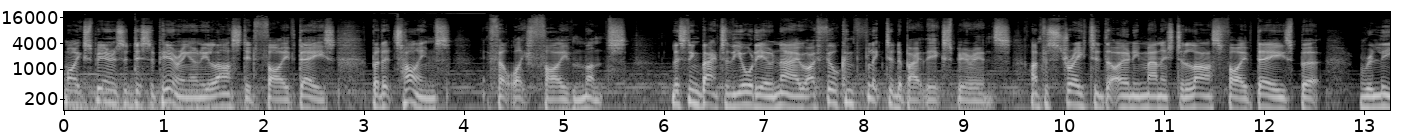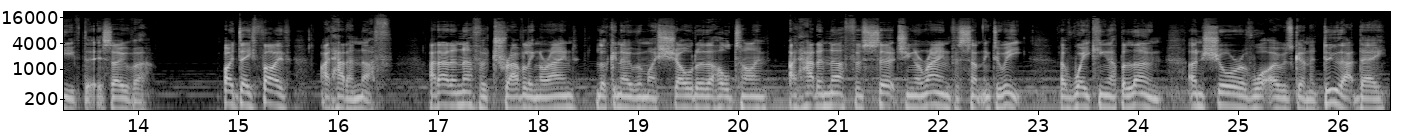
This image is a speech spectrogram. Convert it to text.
My experience of disappearing only lasted five days, but at times it felt like five months. Listening back to the audio now, I feel conflicted about the experience. I'm frustrated that I only managed to last five days, but relieved that it's over. By day five, I'd had enough. I'd had enough of travelling around, looking over my shoulder the whole time. I'd had enough of searching around for something to eat, of waking up alone, unsure of what I was going to do that day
